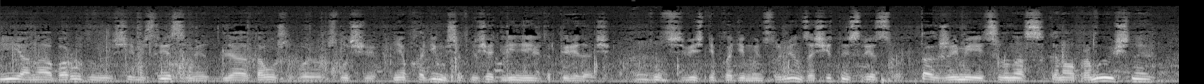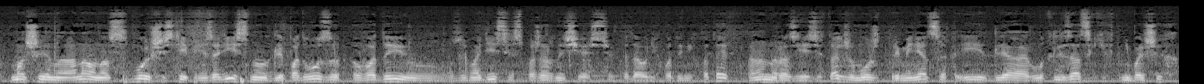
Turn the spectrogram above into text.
и она оборудована всеми средствами для того, чтобы в случае необходимости отключать линии электропередач. Тут весь необходимый инструмент, защитные средства. Также имеется у нас канал промывочный, машина, она у нас в большей степени задействована для подвоза воды взаимодействия с пожарной частью. Когда у них воды не хватает, она на разъезде. Также может применяться и для локализации каких-то небольших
